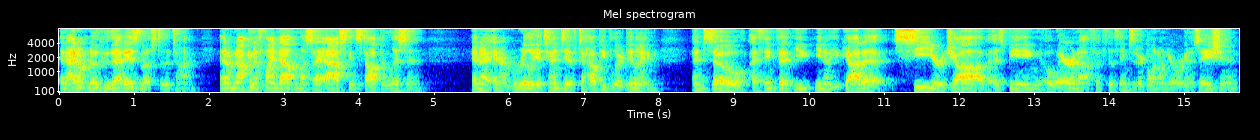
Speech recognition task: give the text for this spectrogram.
And I don't know who that is most of the time. And I'm not going to find out unless I ask and stop and listen. And I and I'm really attentive to how people are doing. And so I think that you you know you gotta see your job as being aware enough of the things that are going on in your organization,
